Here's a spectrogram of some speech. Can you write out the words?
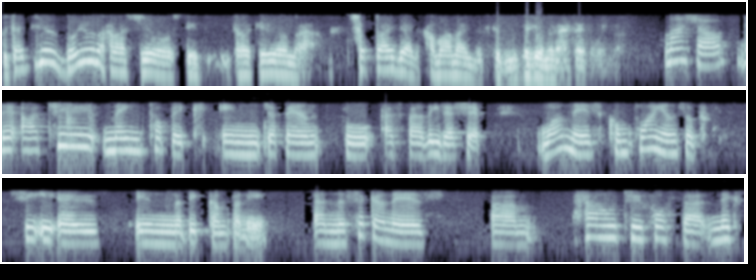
具体的にどういうような話をしていただけるような、ちょっとアイデアで構わないんですけども、ぜひお願いしたいと思います。 Marshall, there are two main topics in Japan for as per leadership. One is compliance of CEOs in a big company, and the second is um, how to foster next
